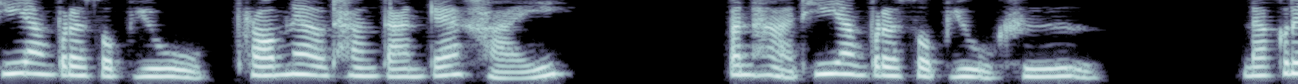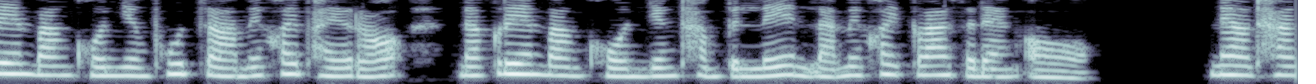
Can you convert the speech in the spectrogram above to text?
ที่ยังประสบอยู่ พร้อมแนวทางการแก้ไข ปัญหาที่ยังประสบอยู่คือ นักเรียนบางคนยังพูดจาไม่ค่อยไพเราะ นักเรียนบางคนยังทำเป็นเล่นและไม่ค่อยกล้าแสดงออก แนวทาง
